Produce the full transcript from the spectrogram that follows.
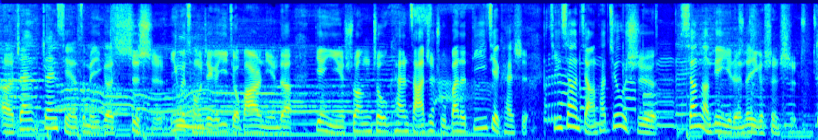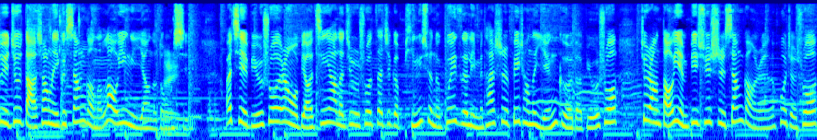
呃，彰彰显这么一个事实，因为从这个一九八二年的电影双周刊杂志主办的第一届开始，金像奖它就是香港电影人的一个盛世。对，就打上了一个香港的烙印一样的东西。而且，比如说让我比较惊讶的就是说，在这个评选的规则里面，它是非常的严格的。比如说，就让导演必须是香港人，或者说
